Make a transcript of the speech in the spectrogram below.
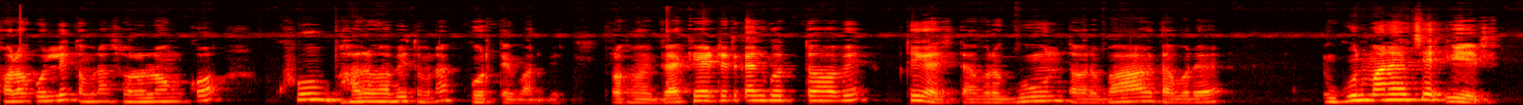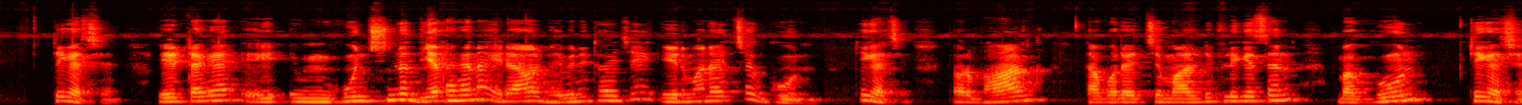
ফলো করলে তোমরা সরল অঙ্ক খুব ভালোভাবে তোমরা করতে পারবে। প্রথমে ব্র্যাকেটের কাজ করতে হবে, ঠিক আছে? তারপরে গুণ, তারপরে ভাগ, তারপরে গুণ মানে হচ্ছে এর, ঠিক আছে? এরটাকে গুণ চিহ্ন দেওয়া থাকে না, এটা আমার ভেবে নিতে হয় যে এর মানে হচ্ছে গুণ, ঠিক আছে? তারপর ভাগ তারপরে হচ্ছে মাল্টিপ্লিকেশন বা গুণ, ঠিক আছে?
